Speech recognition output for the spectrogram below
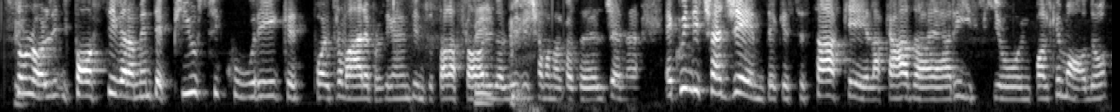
sì. sono i posti veramente più sicuri che puoi trovare praticamente in tutta la Florida. Sì. Lui diceva una cosa del genere. E quindi c'è gente che se sa che la casa è a rischio in qualche modo,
